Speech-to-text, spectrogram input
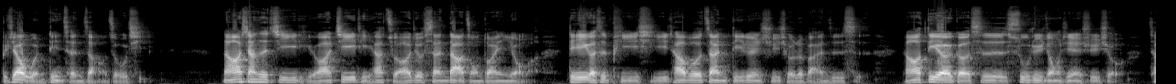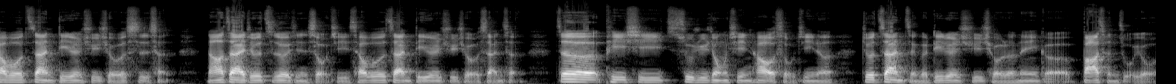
比较稳定成长的周期。然后像是记忆体的话，记忆体它主要就三大终端应用嘛，第一个是 PC，差不多占 DRAM 需求的百分之十，然后第二个是数据中心的需求，差不多占 DRAM 需求的四成。然后再来就是智慧型手机，差不多占 DRAM 需求的三成。这 PC 数据中心还有手机呢，就占整个 DRAM 需求的那个八成左右。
